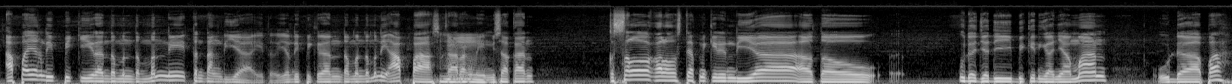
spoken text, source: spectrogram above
apa yang di pikiran temen-temen nih tentang dia gitu. Yang di pikiran temen-temen nih apa sekarang Hmm. nih? Misalkan kesel kalau setiap mikirin dia atau eh, udah jadi bikin gak nyaman, udah apa?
